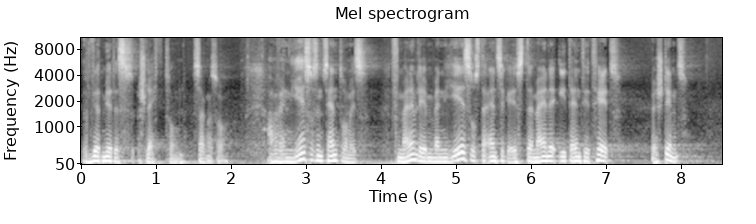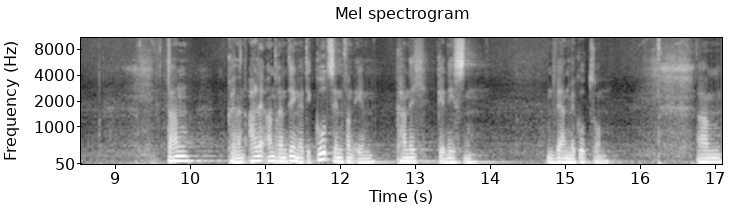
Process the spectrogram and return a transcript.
wird mir das schlecht tun, sagen wir so. Aber wenn Jesus im Zentrum ist, von meinem Leben, wenn Jesus der Einzige ist, der meine Identität bestimmt, dann können alle anderen Dinge, die gut sind von ihm, kann ich genießen und werden mir gut tun. Ähm,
